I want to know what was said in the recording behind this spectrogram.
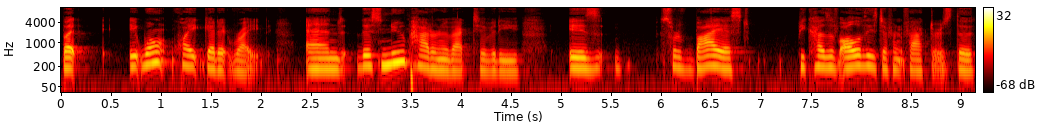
but it won't quite get it right. And this new pattern of activity is sort of biased because of all of these different factors the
